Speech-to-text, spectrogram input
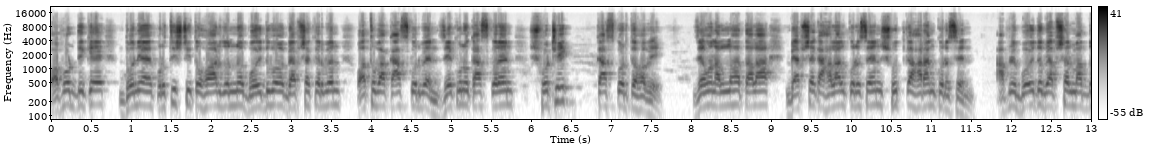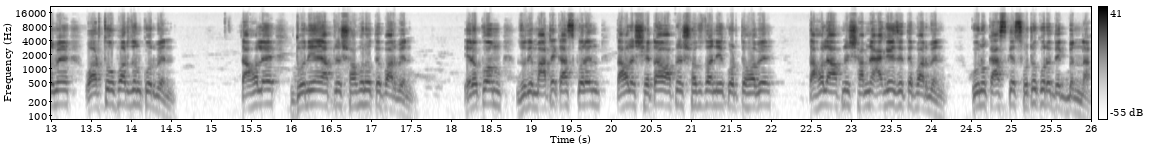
অপরদিকে দুনিয়ায় প্রতিষ্ঠিত হওয়ার জন্য বৈধভাবে ব্যবসা করবেন অথবা কাজ করবেন। যে কোনো কাজ করেন, সঠিক কাজ করতে হবে। যেমন আল্লাহ তালা ব্যবসাকে হালাল করেছেন, সুদকে হারাম করেছেন। আপনি বৈধ ব্যবসার মাধ্যমে অর্থ উপার্জন করবেন। তাহলে দুনিয়ায় আপনি সফল হতে পারবেন। এরকম যদি মাঠে কাজ করেন, তাহলে সেটাও আপনি সততা নিয়ে করতে হবে। তাহলে আপনি সামনে আগে যেতে পারবেন। কোনো কাজকে ছোট করে দেখবেন না।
